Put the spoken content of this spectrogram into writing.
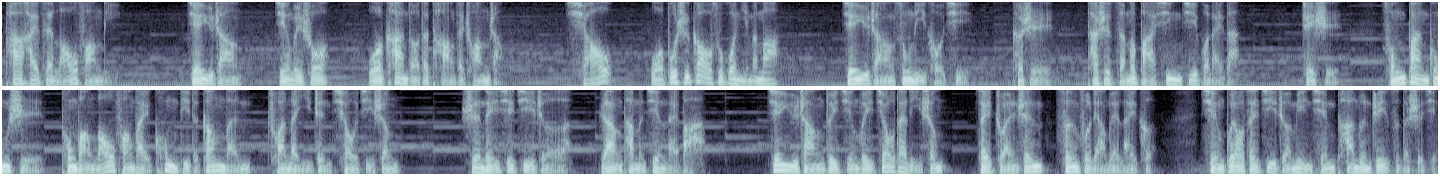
他还在牢房里。监狱长，警卫说：“我看到他躺在床上。”瞧，我不是告诉过你们吗？监狱长松了一口气。可是他是怎么把信寄过来的？这时，从办公室通往牢房外空地的钢门传来一阵敲击声，是那些记者，让他们进来吧。监狱长对警卫交代了一声，再转身吩咐两位来客：“请不要在记者面前谈论这次的事情。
